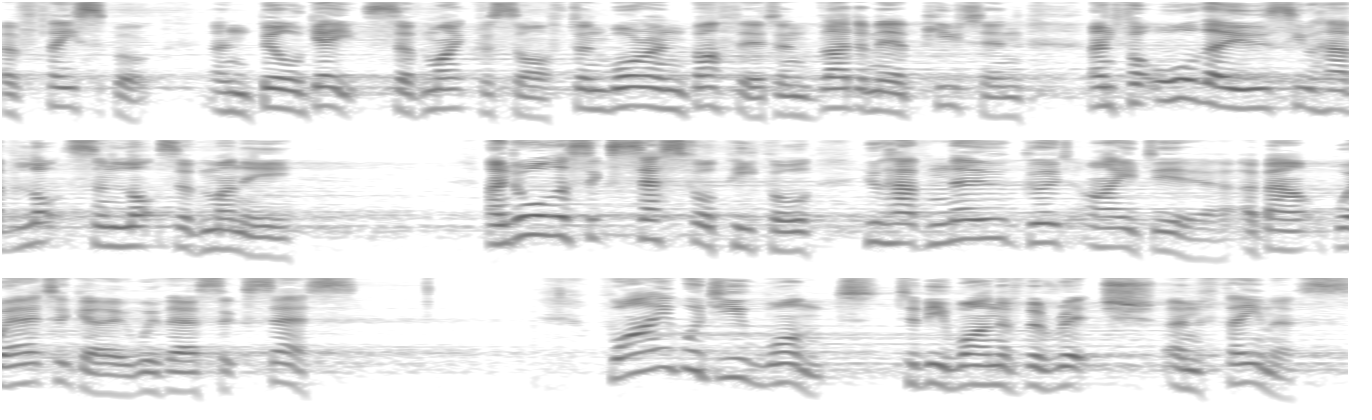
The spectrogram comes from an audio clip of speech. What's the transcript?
of Facebook and Bill Gates of Microsoft and Warren Buffett and Vladimir Putin and for all those who have lots and lots of money and all the successful people who have no good idea about where to go with their success. Why would you want to be one of the rich and famous?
